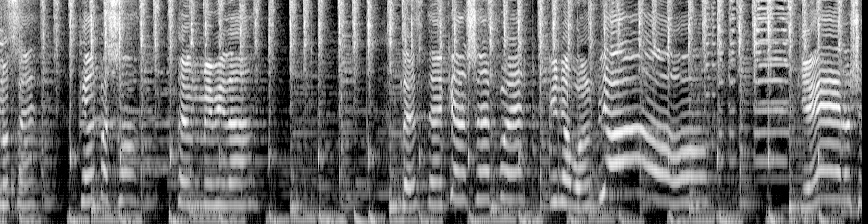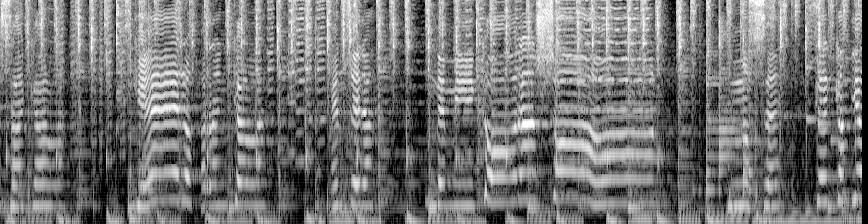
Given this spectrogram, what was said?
No sé qué pasó en mi vida desde que se fue y no volvió. Quiero yo sacarla, quiero arrancarla entera de mi corazón. No sé qué cambió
